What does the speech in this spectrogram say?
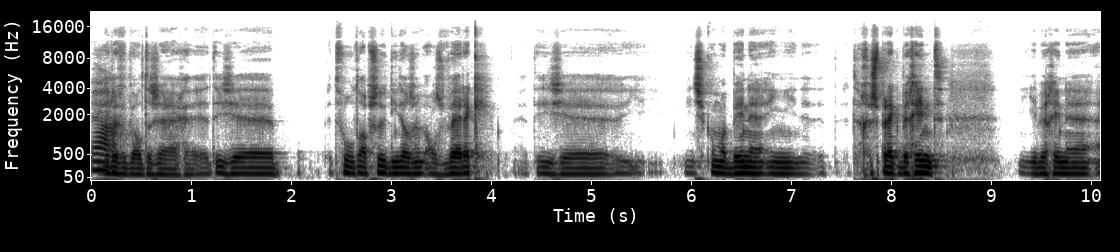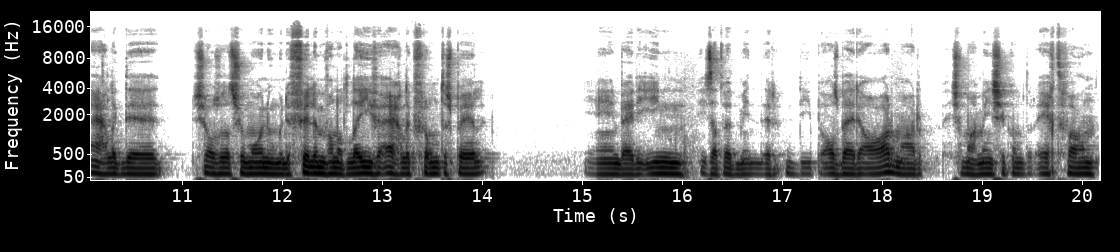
Ja. dat durf ik wel te zeggen. Het, is, eh, het voelt absoluut niet als, een, als werk. Het is... eh, mensen komen binnen en je- het gesprek begint. Je begint eigenlijk de, zoals we dat zo mooi noemen, de film van het leven eigenlijk voor om te spelen. En bij de in is dat wat minder diep als bij de R, maar bij sommige mensen komt er echt van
